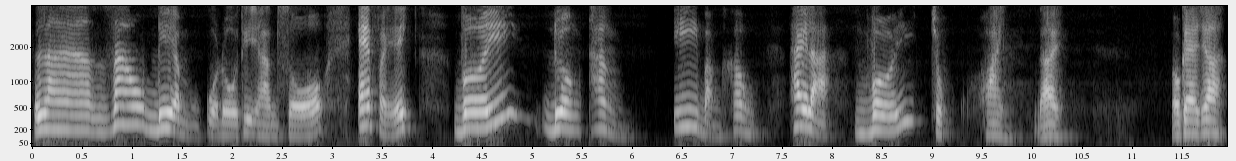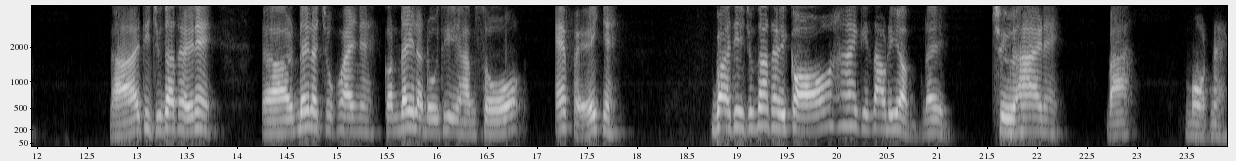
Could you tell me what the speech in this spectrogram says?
là giao điểm của đồ thị hàm số f phẩy x với đường thẳng y bằng 0 hay là với trục hoành. Đây. Ok chưa? Đấy thì chúng ta thấy này, à, đây là trục hoành này, còn đây là đồ thị hàm số f(x) này. Vậy thì chúng ta thấy có hai cái giao điểm đây, trừ 2 này và 1 này,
